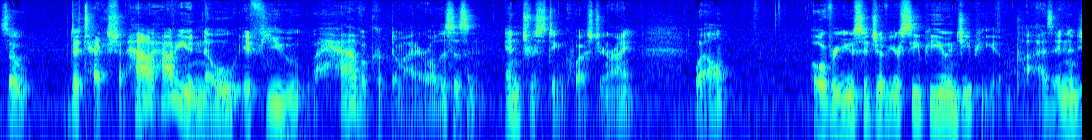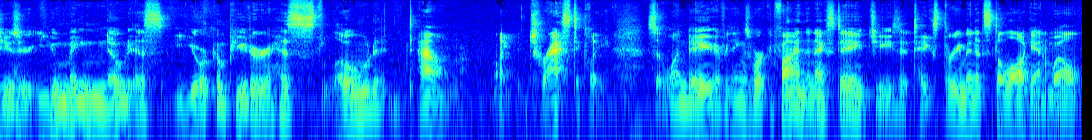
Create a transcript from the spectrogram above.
So, detection. How, how do you know if you have a crypto miner? Well, this is an interesting question, right? Well, overusage of your CPU and GPU. As an end user, you may notice your computer has slowed down like drastically. So one day everything's working fine, the next day, geez, it takes three minutes to log in. Well,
